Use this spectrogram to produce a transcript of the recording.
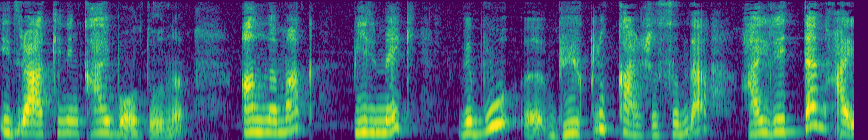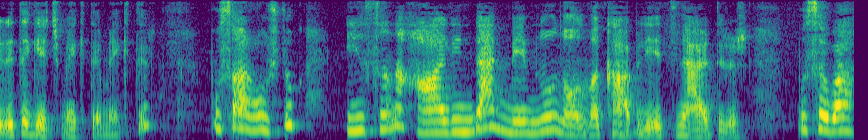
idrakinin kaybolduğunu anlamak, bilmek ve bu e, büyüklük karşısında hayretten hayrete geçmek demektir. Bu sarhoşluk insanı halinden memnun olma kabiliyetine erdirir. Bu sabah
